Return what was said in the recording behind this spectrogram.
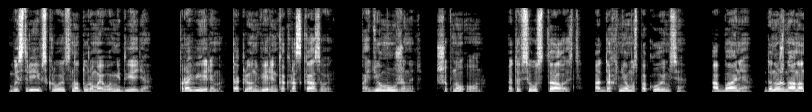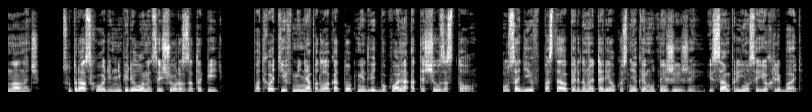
Быстрее вскроется натура моего медведя. Проверим, так ли он верен, как рассказывает. Пойдем ужинать, шепнул он. Это все усталость. Отдохнем, успокоимся. А баня? Да нужна она на ночь. С утра сходим, не переломится, еще раз затопить. Подхватив меня под локоток, медведь буквально оттащил за стол. Усадив, поставил передо мной тарелку с некой мутной жижей и сам принялся ее хлебать.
